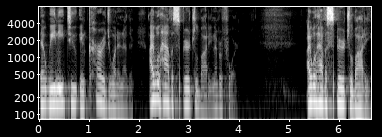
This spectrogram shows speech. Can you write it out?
that we need to encourage one another. I will have a spiritual body. Number four, I will have a spiritual body.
